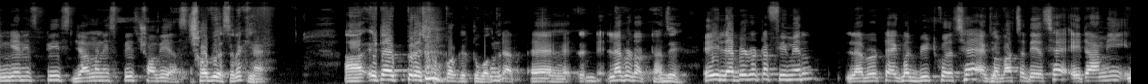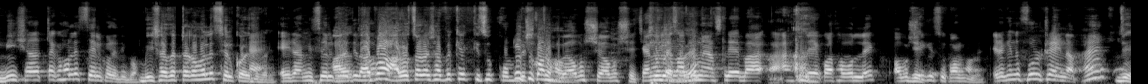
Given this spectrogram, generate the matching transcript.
Indian speech German speech সবই আছে। সবই আছে নাকি? হ্যাঁ। এটার প্রাইস সম্পর্কে একটু বলতেন কোনটার ল্যাব্রাডরটা। এই ল্যাব্রাডরটা ফিমেল ল্যাব্রাডরটা একবার বিট করেছে একবার বাচ্চা দিয়েছে এটা আমি বিশ হাজার টাকা হলে সেল করে দিব। বিশ হাজার টাকা হলে সেল করে হ্যাঁ, দিবেন। এটা আমি সেল করে দিব। তারপর আলোচনা সাপেক্ষে কিছু কম কিছু বেশি কম হবে অবশ্যই অবশ্যই। চ্যানেলের মাধ্যমে আসলে বা আসলে কথা বললে অবশ্যই কিছু কম হবে। এটা কিন্তু ফুল ট্রেন আপ হ্যাঁ? জি।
